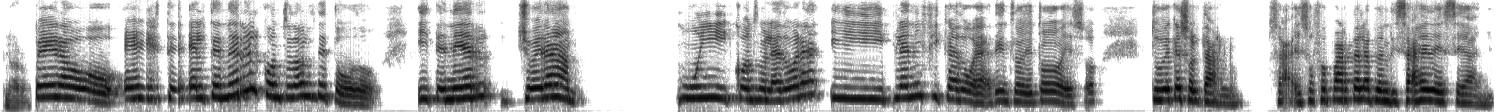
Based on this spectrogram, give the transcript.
claro. pero este, el tener el control de todo y tener, yo era muy controladora y planificadora dentro de todo eso, tuve que soltarlo. O sea, eso fue parte del aprendizaje de ese año,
